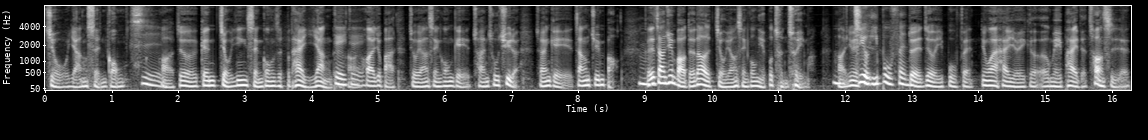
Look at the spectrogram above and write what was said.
九阳神功，是啊，就跟九阴神功是不太一样的。对对，后来就把九阳神功给传出去了，传给张君宝。可是张君宝得到的九阳神功也不纯粹嘛。啊，因为只有一部分，对，只有一部分。另外还有一个峨眉派的创始人，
